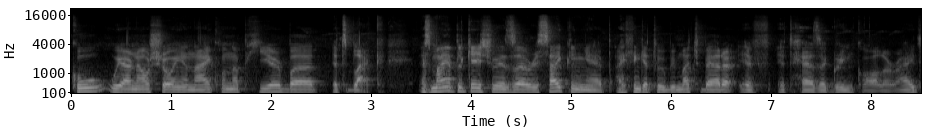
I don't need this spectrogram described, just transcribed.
Cool, we are now showing an icon up here, but it's black. As my application is a recycling app, I think it will be much better if it has a green color, right?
